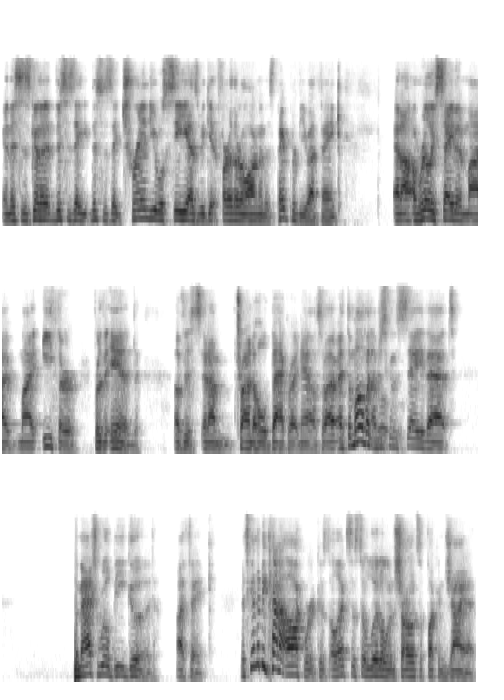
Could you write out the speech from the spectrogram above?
And this is gonna this is a this is a trend you will see as we get further along in this pay per view, I think. And I- I'm really saving my my ether for the end of this, and I'm trying to hold back right now. So I, at the moment, I'm just gonna say that the match will be good. I think it's gonna be kind of awkward because Alexa's so little and Charlotte's a fucking giant.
